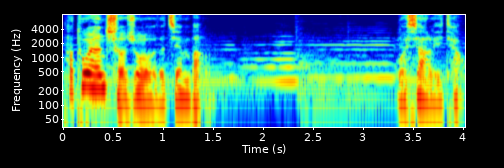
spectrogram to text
他突然扯住了我的肩膀，我吓了一跳，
